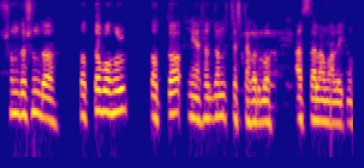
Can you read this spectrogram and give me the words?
সুন্দর সুন্দর তত্ত্ববহুল তত্ত্ব নিয়ে আসার জন্য চেষ্টা করব। আসসালামু আলাইকুম।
